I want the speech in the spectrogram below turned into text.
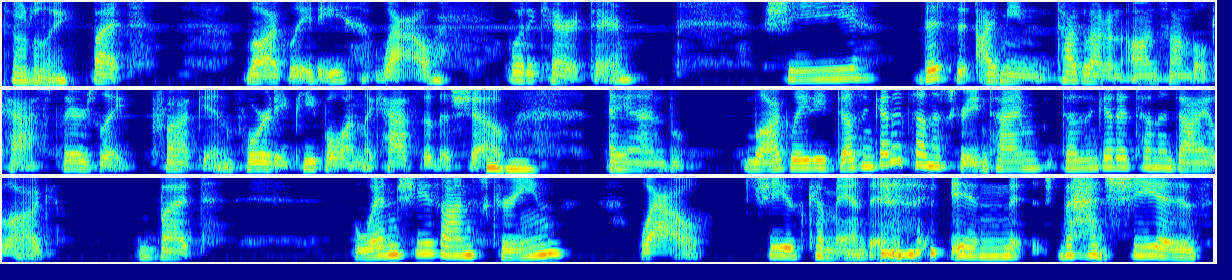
totally. But Log Lady, wow, what a character! She, this, I mean, talk about an ensemble cast. There's like fucking forty people on the cast of this show, mm-hmm. and Log Lady doesn't get a ton of screen time, doesn't get a ton of dialogue, but when she's on screen, wow, she is commanding in that she is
